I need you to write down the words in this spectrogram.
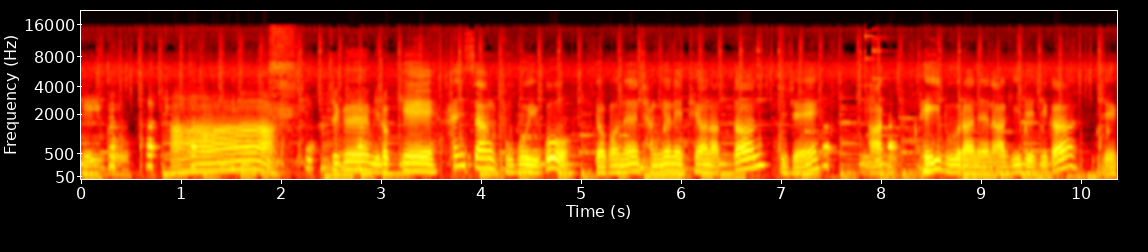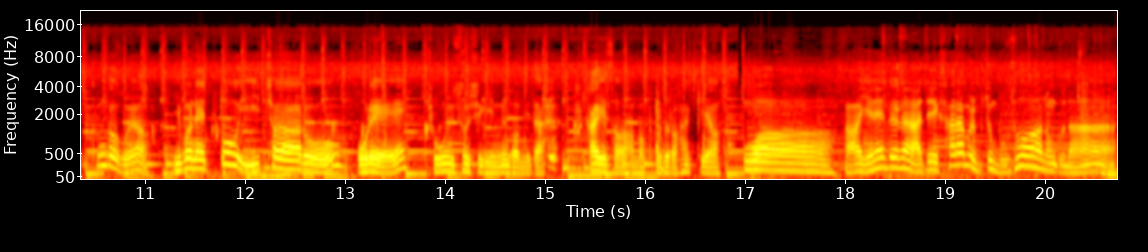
데이브. 아 지금 이렇게 한 쌍 부부이고 요거는 작년에 태어났던 이제 아, 데이브라는 아기 돼지가 이제 큰 거고요. 이번에 또 2차로 올해 좋은 소식이 있는 겁니다. 가까이서 한번 보도록 할게요. 우와. 아 얘네들은 아직 사람을 좀 무서워하는구나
